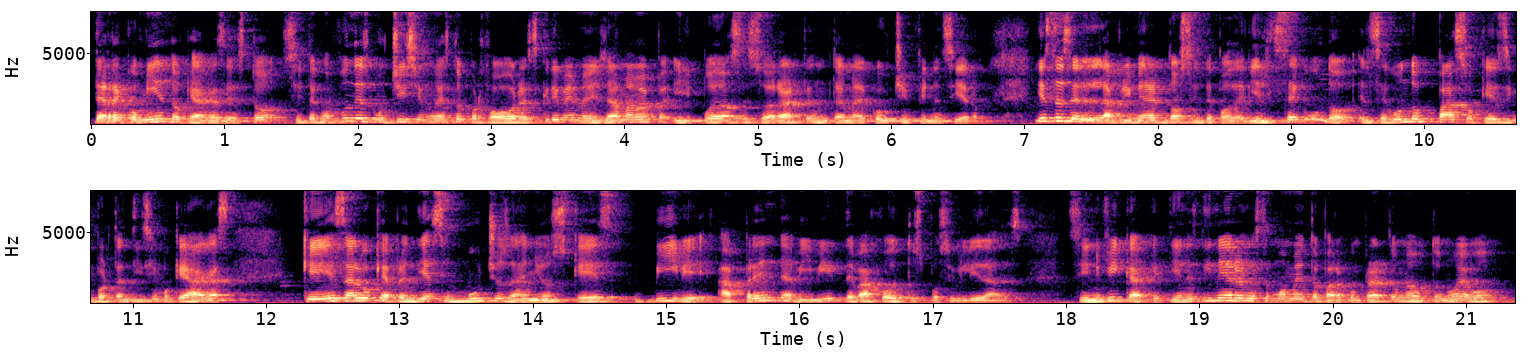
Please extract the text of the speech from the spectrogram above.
Te recomiendo que hagas esto. Si te confundes muchísimo esto, por favor, escríbeme, llámame y puedo asesorarte en un tema de coaching financiero. Y esta es la primera dosis de poder. Y el segundo, el segundo paso que es importantísimo que hagas, que es algo que aprendí hace muchos años, que es vive, aprende a vivir debajo de tus posibilidades. Significa que tienes dinero en este momento para comprarte un auto nuevo.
